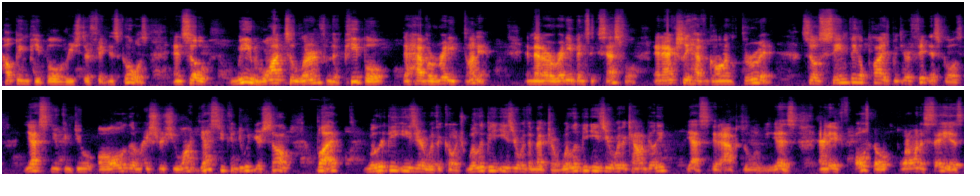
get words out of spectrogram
helping people reach their fitness goals. And so we want to learn from the people that have already done it and that have already been successful and actually have gone through it. So same thing applies with your fitness goals. Yes, you can do all the research you want. Yes, you can do it yourself. But will it be easier with a coach? Will it be easier with a mentor? Will it be easier with accountability? Yes, it absolutely is. And if also, what I want to say is,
